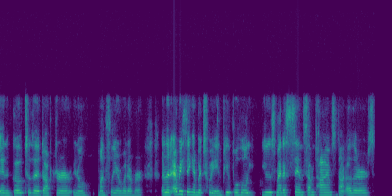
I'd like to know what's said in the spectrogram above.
and go to the doctor, you know, monthly or whatever. And then everything in between, people who use medicine sometimes, not others,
